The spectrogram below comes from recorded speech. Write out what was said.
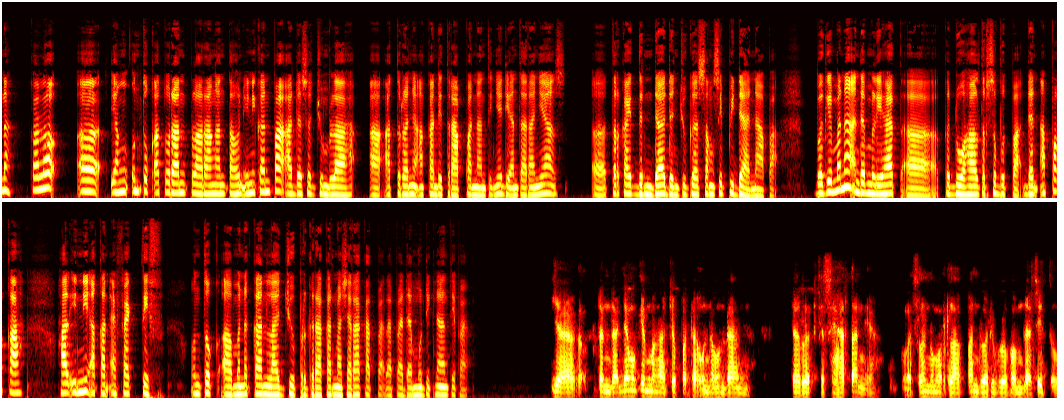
Nah, kalau uh, yang untuk aturan pelarangan tahun ini kan Pak ada sejumlah uh, aturan yang akan diterapkan nantinya di antaranya uh, terkait denda dan juga sanksi pidana Pak. Bagaimana Anda melihat uh, kedua hal tersebut Pak? Dan apakah hal ini akan efektif untuk uh, menekan laju pergerakan masyarakat Pak pada mudik nanti Pak? Ya, dendanya mungkin mengacu pada undang-undang darurat kesehatan ya, kalau nomor 8 2018 itu.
